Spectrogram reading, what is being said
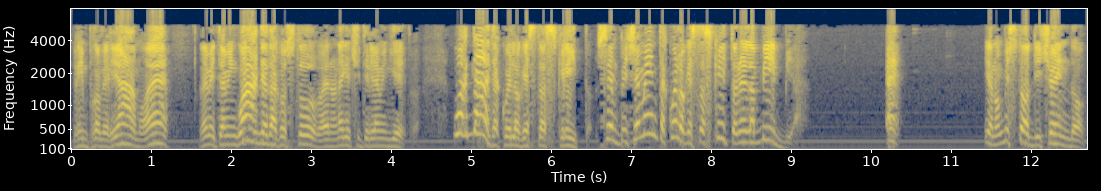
rimproveriamo, eh? Noi mettiamo in guardia da costoro, eh? non è che ci tiriamo indietro. Guardate a quello che sta scritto, semplicemente a quello che sta scritto nella Bibbia. Eh, io non vi sto dicendo,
